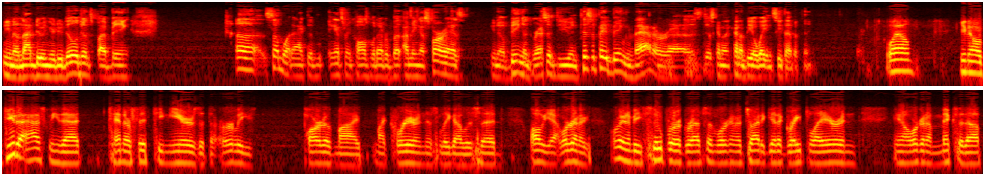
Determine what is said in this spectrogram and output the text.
you know, not doing your due diligence by being uh, somewhat active, answering calls, whatever. But I mean, as far as you know, being aggressive, do you anticipate being that, or uh, is it just going to kind of be a wait and see type of thing? Well, you know, if you'd asked me that ten or fifteen years at the early part of my my career in this league, I would have said, "Oh yeah, we're going to we're going to be super aggressive. We're going to try to get a great player, and you know we're going to mix it up.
